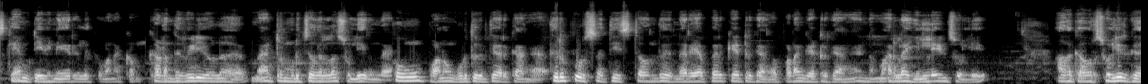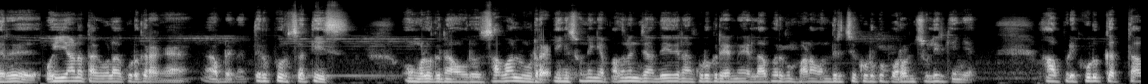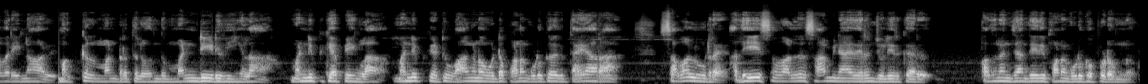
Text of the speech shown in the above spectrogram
Scam TV நேர்களுக்கு வணக்கம். கடந்த வீடியோவில் மேட்ரு முடிச்சதெல்லாம் சொல்லியிருந்தேன். இப்பவும் பணம் கொடுத்துக்கிட்டே இருக்காங்க. திருப்பூர் சதீஷ்ட வந்து நிறைய பேர் கேட்டிருக்காங்க. பணம் கேட்டிருக்காங்க. இந்த மாதிரிலாம் இல்லைன்னு சொல்லி. அதுக்கு அவர் சொல்லியிருக்காரு பொய்யான தகவலாக கொடுக்குறாங்க. அப்படின்னு. திருப்பூர் சதீஷ் உங்களுக்கு நான் ஒரு சவால் விடுறேன். நீங்கள் சொன்னீங்க பதினஞ்சாம் தேதி நான் கொடுக்குறேன்னு எல்லா பேருக்கும் பணம் வந்துருச்சு கொடுக்க போகிறோன்னு சொல்லியிருக்கீங்க. அப்படி கொடுக்க தவறினால் மக்கள் மன்றத்தில் வந்து மண்டிடுவீங்களா? மன்னிப்பு கேட்பீங்களா? மன்னிப்பு கேட்டு வாங்கினவங்ககிட்ட பணம் கொடுக்கறதுக்கு தயாரா? சவால் விடுறேன். அதே சவால் தான் சாமிநாதரன் சொல்லியிருக்காரு. பதினஞ்சாம் தேதி பணம் கொடுக்கப்படும்னு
